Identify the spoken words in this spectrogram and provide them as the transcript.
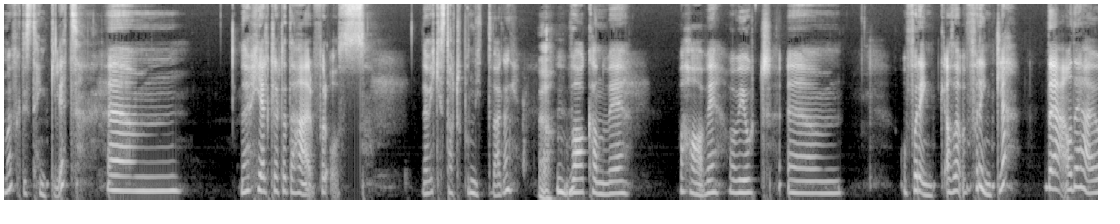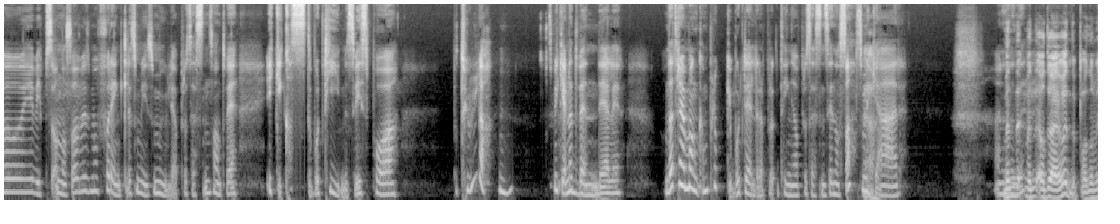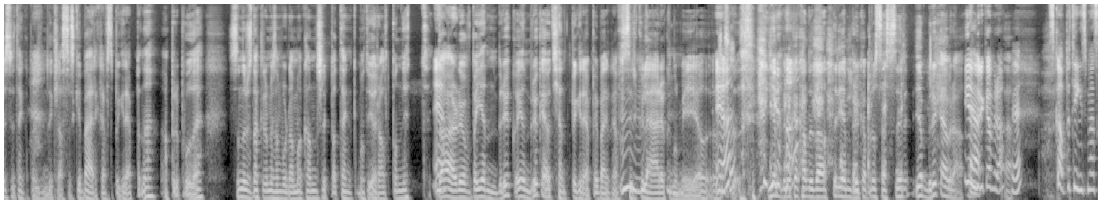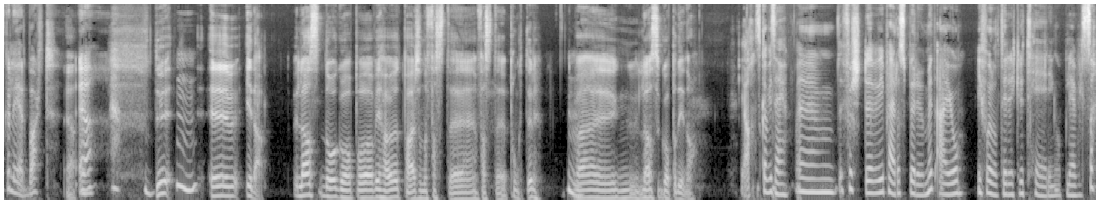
Nå må jeg faktisk tenke litt. Ehm, det er jo helt klart dette her for oss Det er jo ikke starte på nytt hver gang. ja. Hva kan vi Hva har vi? Hva har vi gjort? Um, å forenkle, altså, forenkle. Det er, og det er jo i Vipps ånd også. Vi må forenkle så mye som mulig av prosessen, sånn at vi ikke kaster bort timevis på, på tull, da. Mm. Som ikke er nødvendig, eller Og der tror jeg mange kan plukke bort deler av ting av prosessen sin også, som Ja. ikke er, er Men, men, og du er jo inne på, når hvis du tenker på liksom de klassiske bærekraftsbegrepene, apropos det, så når du snakker om liksom hvordan man kan slippe å tenke måtte gjøre alt på nytt, da er du over på gjenbruk, og gjenbruk er jo et kjent begrep i bærekraft. Sirkulær økonomi. Og, og, Ja. Gjenbruk av kandidater, gjenbruk av prosesser. Gjenbruk er bra. Gjenbruk er bra. Ja. Skape ting som er skalerbart. Ja. Ja. Du, uh, Ida, la oss nå gå på Vi har jo et par sånne faste, faste punkter. Hva, la oss gå på de nå. Ja, skal vi se. Eh, Det første vi pleier å spørre om er jo i forhold til rekrutteringopplevelse.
